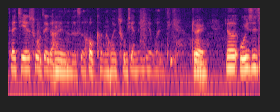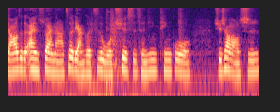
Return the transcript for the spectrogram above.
在接触这个孩子的时候，可能会出现的一些问题。对，就是吴医师讲到这个暗算啊，这两个字，我确实曾经听过学校老师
